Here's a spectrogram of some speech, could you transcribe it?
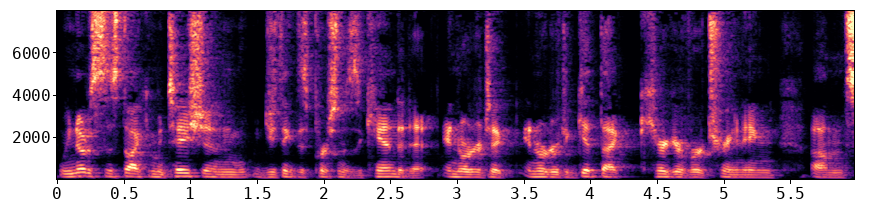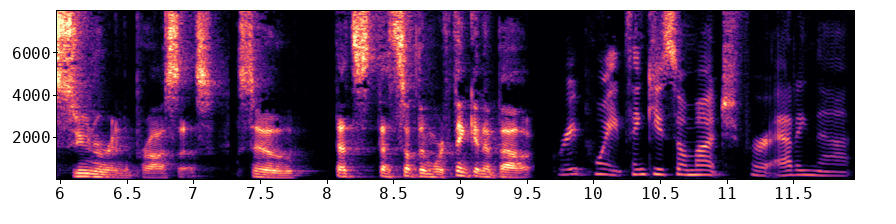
we noticed this documentation. Do you think this person is a candidate in order to, in order to get that caregiver training um, sooner in the process? So that's, that's something we're thinking about Great point. Thank you so much for adding that.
